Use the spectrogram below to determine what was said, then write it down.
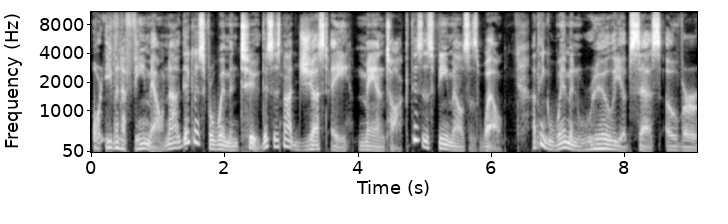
Or even a female. Now, that goes for women too. This is not just a man talk, this is females as well. I think women really obsess over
